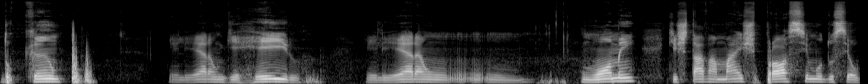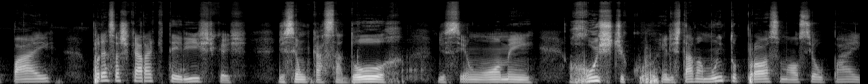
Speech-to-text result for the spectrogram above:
do campo. Ele era um guerreiro, ele era um, um, um homem que estava mais próximo do seu pai por essas características de ser um caçador, de ser um homem rústico. Ele estava muito próximo ao seu pai.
